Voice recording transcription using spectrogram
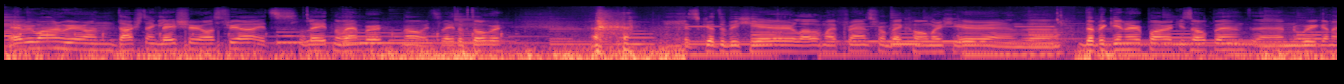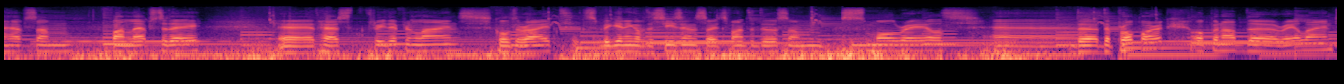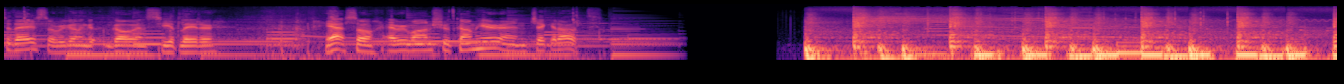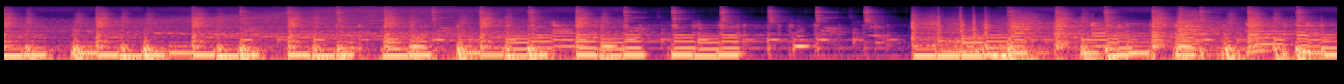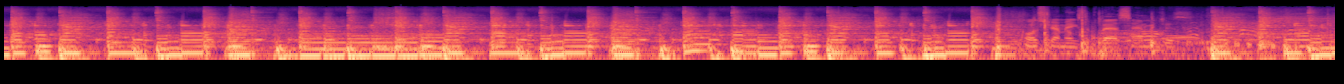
everyone, we're on Dachstein Glacier, Austria. It's late November. No, it's late October. it's good to be here. A lot of my friends from back home are here, and uh, the beginner park is opened, and we're gonna have some fun laps today. It has three different lines, cool to ride. It's beginning of the season, so it's fun to do some small rails. And the, the Pro Park opened up the rail line today, so we're gonna go and see it later. Yeah, so everyone should come here and check it out. Austria makes the best sandwiches.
